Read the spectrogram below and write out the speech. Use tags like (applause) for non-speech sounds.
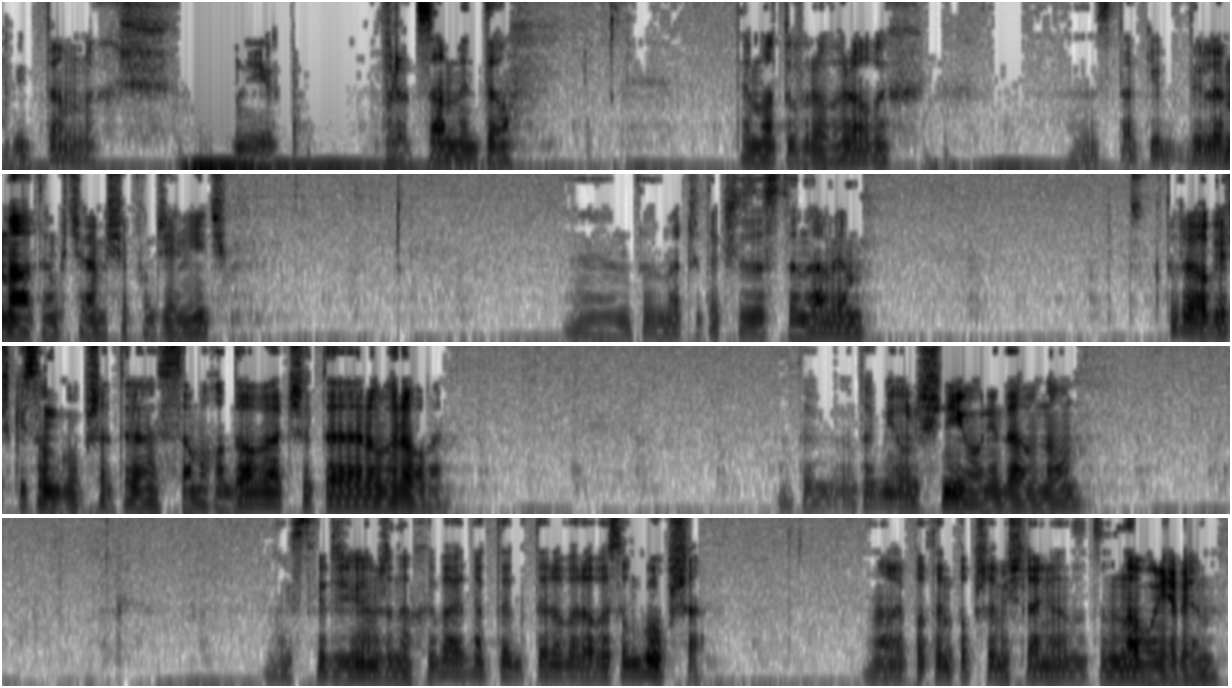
Witam i wracamy do tematów rowerowych. Z takim dylematem chciałem się podzielić. To znaczy, tak się zastanawiam, które owieczki są głupsze, te samochodowe czy te rowerowe? No Tak, no tak mnie olśniło niedawno. No i stwierdziłem, że no chyba jednak te, te rowerowe są głupsze. No ale potem po przemyśleniu to, znowu nie wiem.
